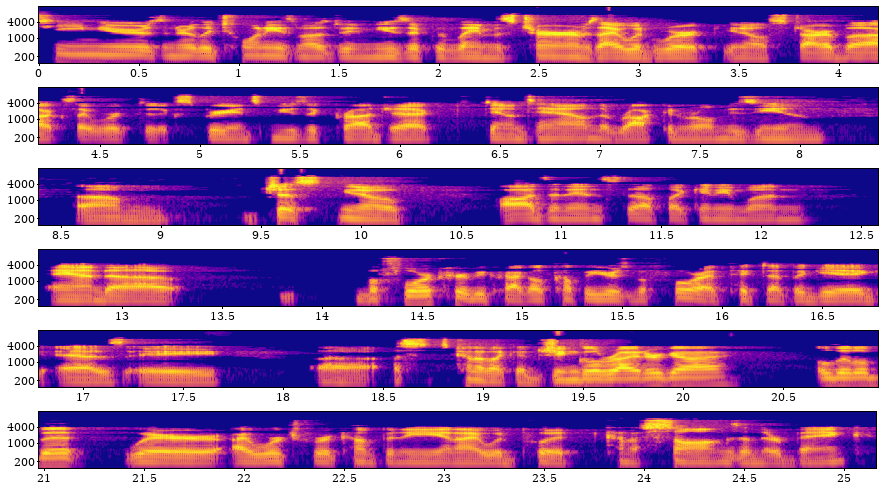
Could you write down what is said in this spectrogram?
teen years and early 20s when I was doing music with Layman's Terms, I would work, you know, Starbucks. I worked at Experience Music Project downtown, the Rock and Roll Museum, um, just, you know, odds and ends stuff like anyone. And uh, before Kirby Krackle, a couple years before, I picked up a gig as a, uh, a kind of like a jingle writer guy a little bit, where I worked for a company and I would put kind of songs in their bank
